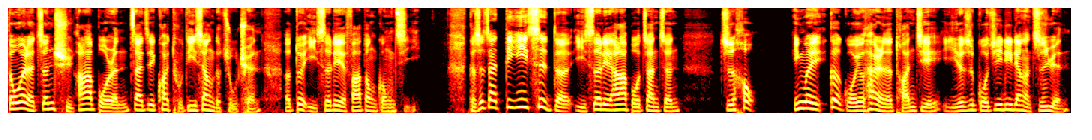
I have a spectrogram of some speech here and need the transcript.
都为了争取阿拉伯人在这块土地上的主权，而对以色列发动攻击。可是，在第一次的以色列阿拉伯战争之后，因为各国犹太人的团结，也就是国际力量的支援，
